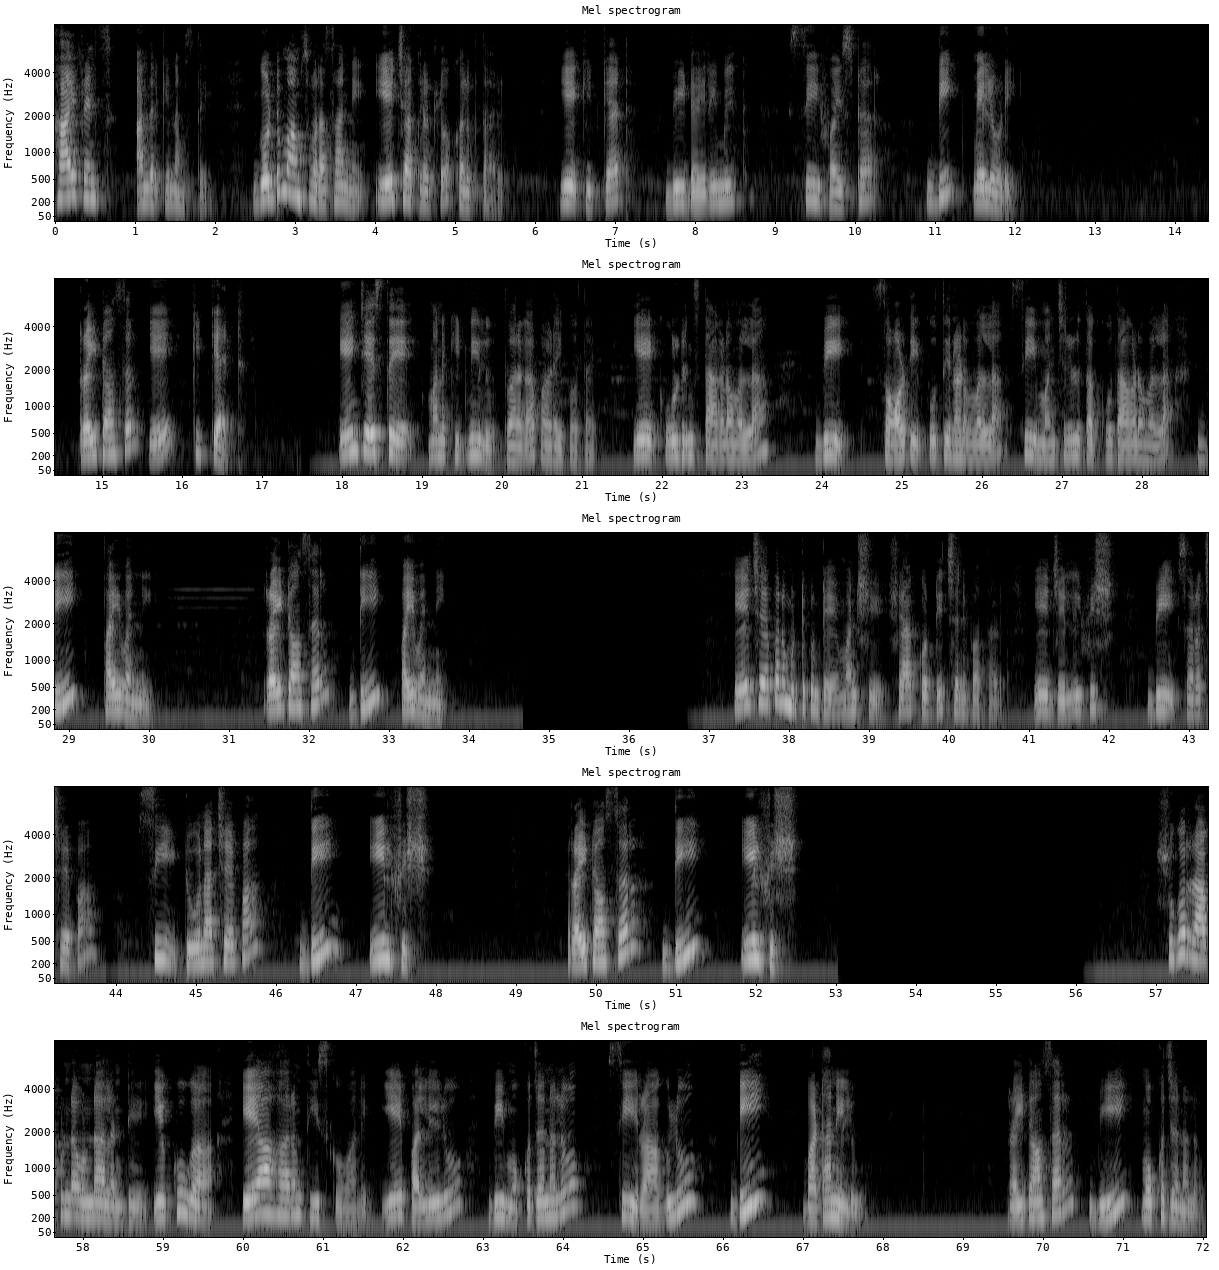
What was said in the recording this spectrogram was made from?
Hi friends అందరికీ నమస్తే. గొడ్డు మాంసం రసాన్ని ఏ చాక్లెట్లో కలుపుతారు? A KitKat B Dairy Milk C Five Star D Melody? Right answer A KitKat. ఏం చేస్తే మన కిడ్నీలు త్వరగా పాడైపోతాయి? ఏ కూల్ డ్రింక్స్ తాగడం వల్ల? బి సాల్ట్ ఎక్కువ తినడం వల్ల? సి మంచినీళ్ళు తక్కువ తాగడం వల్ల? డి పైవన్నీ. రైట్ ఆన్సర్ డి పైవన్నీ. ఏ చేపను ముట్టుకుంటే మనిషి షాక్ కొట్టి చనిపోతాడు? A jellyfish? బి సొరచేప. సి టూనా చేప. D eel fish. Right answer D eel fish. Sugar రాకుండా ఉండాలంటే ఎక్కువగా ఏ ఆహారం తీసుకోవాలి? ఏ పల్లీలు బి మొక్కజొన్నలు సి రాగులు డి బఠానీలు? రైట్ ఆన్సర్ బి మొక్కజొన్నలు.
